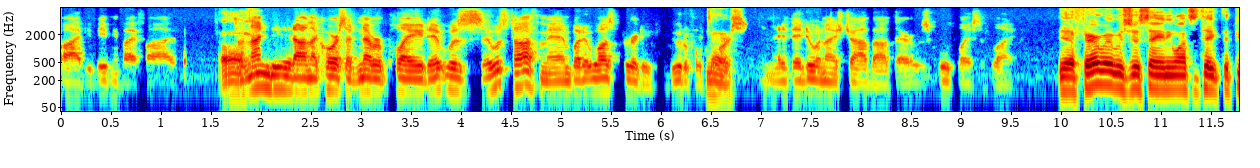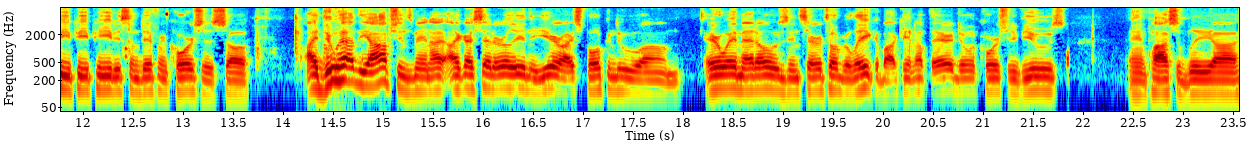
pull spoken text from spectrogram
five. He beat me by five. So Oh, 98 on the course I'd never played. It was, it was tough, man, but it was pretty beautiful Nice. course. And they, they do a nice job out there. It was a cool place to play. yeah. Fairway was just saying he wants to take the PPP to some different courses. So I do have the options, man. I, like I said earlier in the year, I spoken to um, Airway Meadows in Saratoga Lake about getting up there, doing course reviews, and possibly uh,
